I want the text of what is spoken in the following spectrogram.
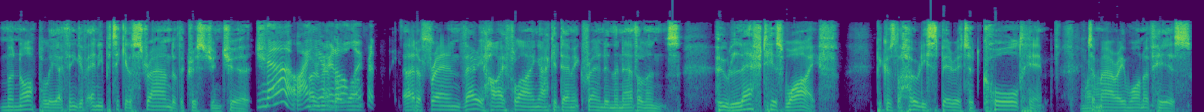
monopoly, I think, of any particular strand of the Christian church. No, I, I hear it all one- over the I had a friend, very high flying academic friend in the Netherlands, who left his wife because the Holy Spirit had called him to marry one of his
